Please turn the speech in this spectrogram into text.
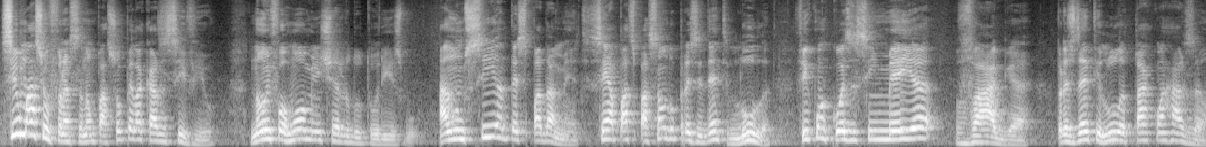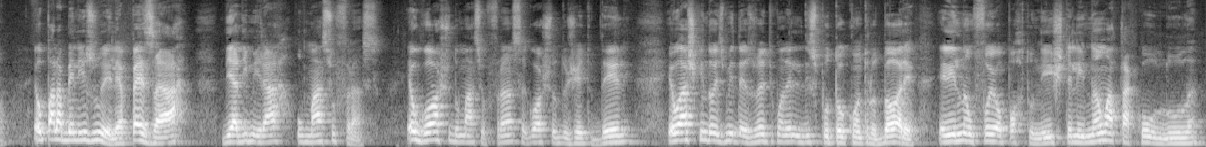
se o Márcio França não passou pela Casa Civil, não informou ao Ministério do Turismo, anuncia antecipadamente, sem a participação do presidente Lula, fica uma coisa assim meia vaga. O presidente Lula está com a razão. Eu parabenizo ele, apesar de admirar o Márcio França. Eu gosto do Márcio França, gosto do jeito dele. Eu acho que em 2018, quando ele disputou contra o Dória, ele não foi oportunista, ele não atacou o Lula.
